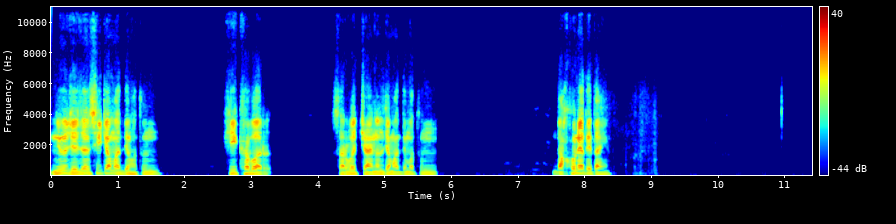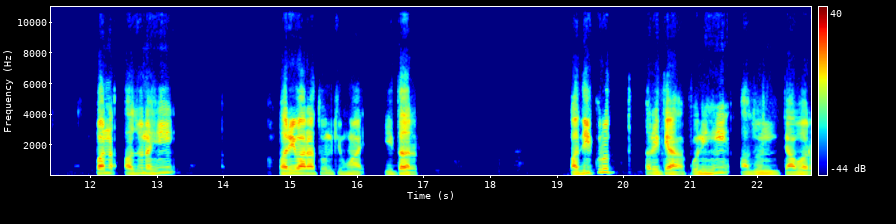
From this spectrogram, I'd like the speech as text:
न्यूज एजन्सीच्या माध्यमातून ही खबर सर्व चॅनलच्या माध्यमातून दाखवण्यात येत आहे. पण अजूनही परिवारातून किंवा इतर अधिकृतरित्या कोणीही अजून त्यावर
